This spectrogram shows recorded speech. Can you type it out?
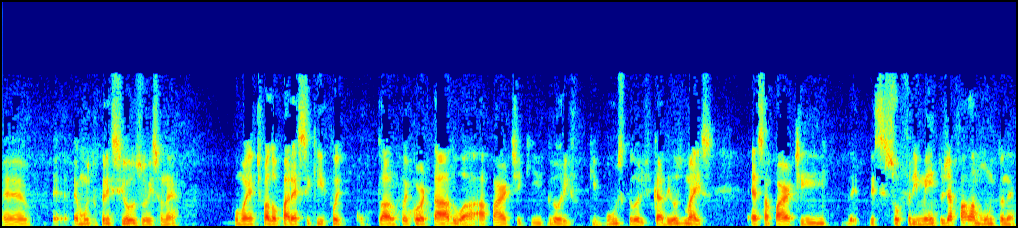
é, é, muito precioso isso, né? Como a gente falou, parece que foi, claro, foi cortado a, a parte que, que busca glorificar Deus, mas essa parte desse sofrimento já fala muito, né?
